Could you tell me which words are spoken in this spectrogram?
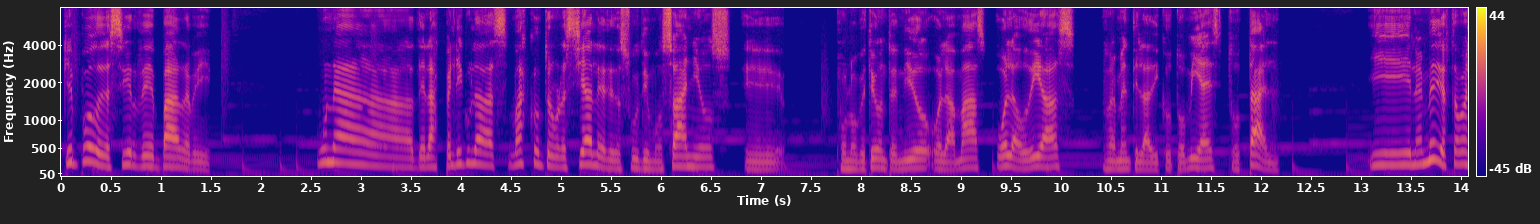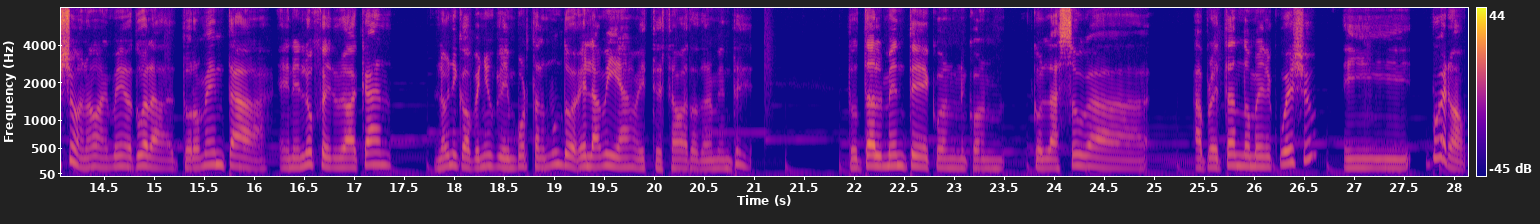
¿Qué puedo decir de Barbie? Una de las películas más controversiales de los últimos años, eh, por lo que tengo entendido, o la más o la odias, realmente la dicotomía es total. Y en el medio estaba yo, ¿no? En medio de toda la tormenta, en el ojo del huracán, la única opinión que le importa al mundo es la mía, ¿viste? Estaba totalmente, totalmente con, con, con la soga apretándome el cuello. Y bueno,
